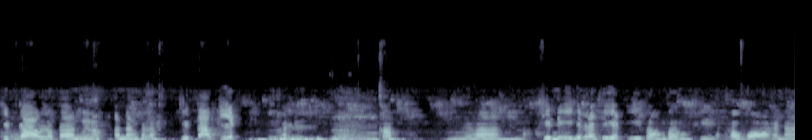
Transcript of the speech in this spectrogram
เจ็ดเก้าแล้วกันอันนั้นก็ละเจ็ดเก้าเจ็ดอันนี้ครับไม่ว่า ชิ้นนี้เฮ็ดแล้วสิเฮ็ดอีกร้องเบิ่งสิเข้าบ่หั่นนะ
